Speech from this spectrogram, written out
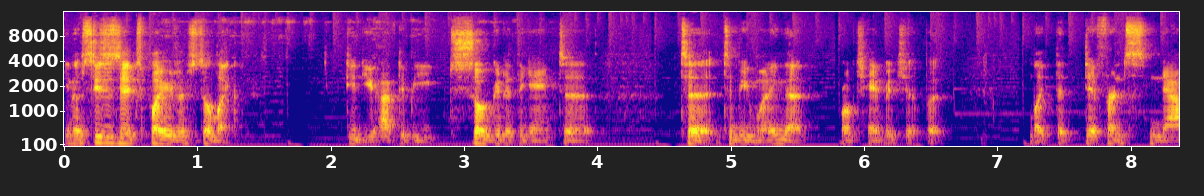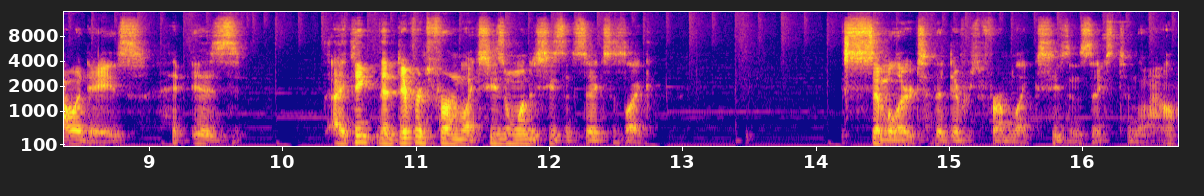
you know, season six players are still like, dude, you have to be so good at the game to to to be winning that world championship. But like the difference nowadays is I think the difference from like season one to season six is like similar to the difference from like season six to now.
